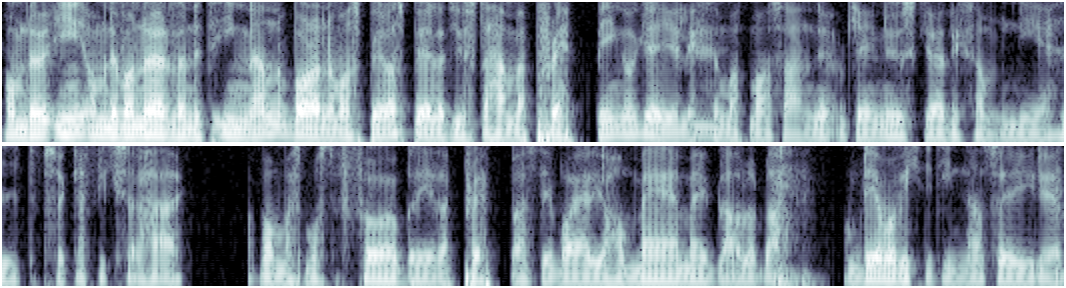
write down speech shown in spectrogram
Om det, om det var nödvändigt innan, bara när man spelar spelet, just det här med prepping och grejer. Liksom, Mm. Att man nu, okej nu ska jag liksom ner hit och försöka fixa det här. Att man måste förbereda, preppas, det, vad är det jag har med mig, bla bla bla. Om det var viktigt innan så är ju det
